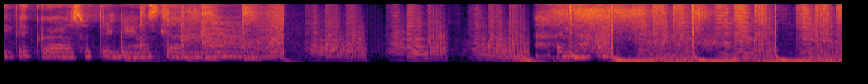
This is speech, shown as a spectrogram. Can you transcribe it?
Think the girls with their nails done now. Girls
